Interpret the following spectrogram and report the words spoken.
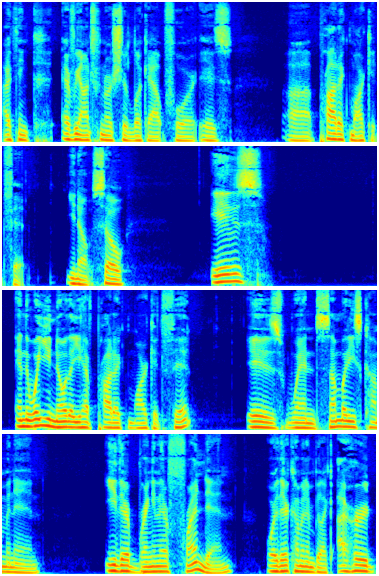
I think every entrepreneur should look out for is uh, product market fit. You know, so is and the way you know that you have product market fit is when somebody's coming in either bringing their friend in or they're coming in and be like i heard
